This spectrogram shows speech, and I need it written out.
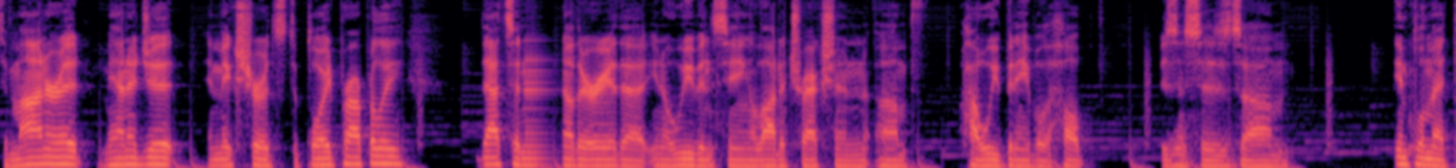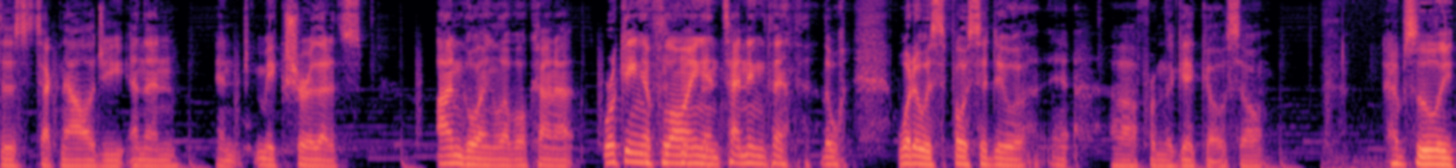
to monitor it manage it and make sure it's deployed properly that's another area that you know we've been seeing a lot of traction um, how we've been able to help businesses um, implement this technology and then and make sure that it's ongoing level, kind of working and flowing and tending the, the, what it was supposed to do uh, from the get go. So. Absolutely.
